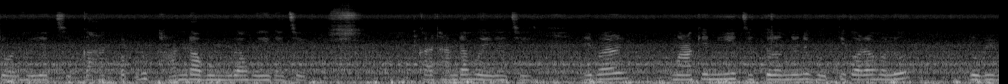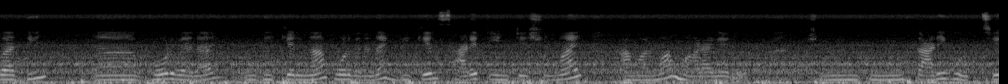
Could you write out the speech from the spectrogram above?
জল হয়ে যাচ্ছে। গা হাত পা পুরো ঠান্ডা বন্ধুরা হয়ে গেছে। ঠান্ডা হয়ে গেছে। এবার মাকে নিয়ে চিত্তরঞ্জনে ভর্তি করা হলো। রবিবার দিন ভোরবেলায়, বিকেল না, ভোরবেলা নয়, বিকেল সাড়ে তিনটের সময় আমার মা মারা গেল। তারিখ হচ্ছে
